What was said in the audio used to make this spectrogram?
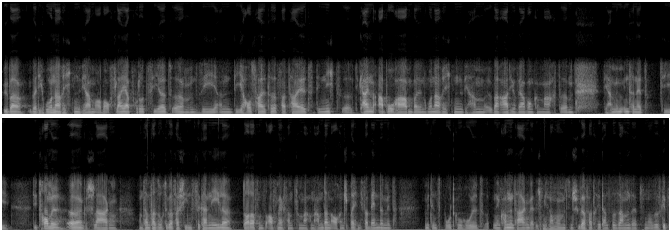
über, über die Ruhrnachrichten. Wir haben aber auch Flyer produziert, ähm, sie an die Haushalte verteilt, die nicht, äh, die kein Abo haben bei den Ruhrnachrichten. Wir haben über Radiowerbung gemacht. Ähm, wir haben im Internet die, die Trommel äh, geschlagen und haben versucht, über verschiedenste Kanäle dort auf uns aufmerksam zu machen, haben dann auch entsprechend die Verbände mit, mit ins Boot geholt. In den kommenden Tagen werde ich mich nochmal mit den Schülervertretern zusammensetzen. Also es gibt,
